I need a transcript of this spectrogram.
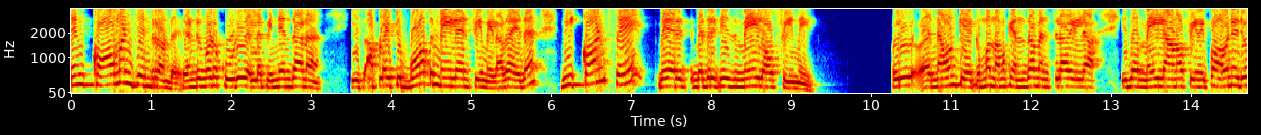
then common gender ഉണ്ട്. രണ്ടും കൂടെ കൂടുതലല്ല. പിന്നെ എന്താണ് is apply to both male and female അതായത് we can say where whether it is male or female ഒരു നൗൺ കേൾക്കുമ്പോൾ നമുക്ക് എന്താ മനസ്സിലാവില്ല. ഇത് മെയിൽ ആണോ ഫീമെയിൽ ഇപ്പൊ അവനൊരു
